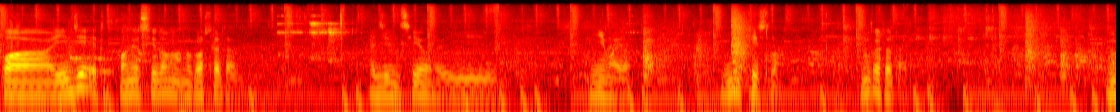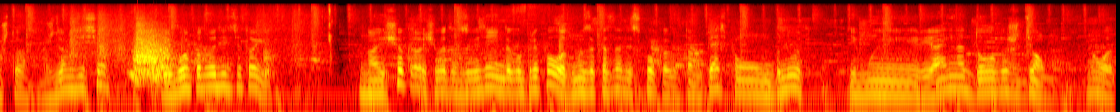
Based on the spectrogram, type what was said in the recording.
По еде это вполне съедобно, но просто это 11 евро и не мое. Не кисло. Ну как-то так. Ну что, ждем десерт и будем подводить итоги. Ну а еще, короче, в этом заведении такой прикол, вот мы заказали сколько, там 5, по-моему, блюд, и мы реально долго ждем. Ну вот,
